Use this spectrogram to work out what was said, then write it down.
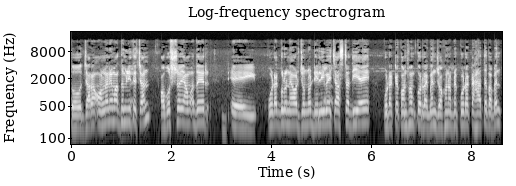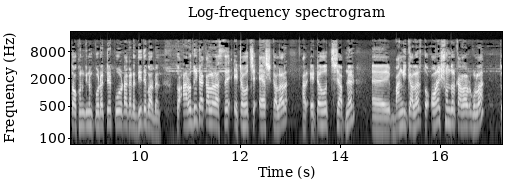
তো যারা অনলাইনের মাধ্যমে নিতে চান, অবশ্যই আমাদের এই প্রোডাক্টগুলো নেওয়ার জন্য ডেলিভারি চার্জটা দিয়ে প্রোডাক্টটা কনফার্ম করে রাখবেন। যখন আপনি প্রোডাক্টটা হাতে পাবেন, তখন কিন্তু প্রোডাক্টের পুরো টাকাটা দিতে পারবেন। তো আরও দুইটা কালার আছে, এটা হচ্ছে অ্যাশ কালার আর এটা হচ্ছে আপনার বাঙ্গি কালার তো অনেক সুন্দর কালারগুলা তো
